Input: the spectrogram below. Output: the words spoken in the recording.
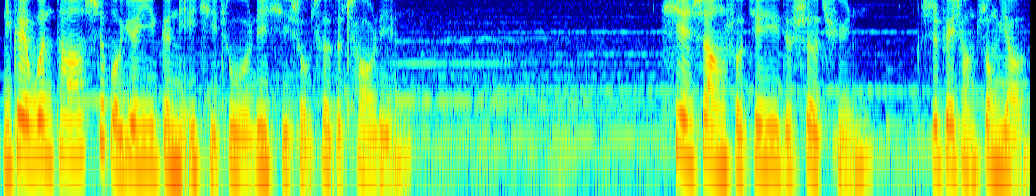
你可以问他是否愿意跟你一起做练习手册的操练。线上所建立的社群。是非常重要的。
